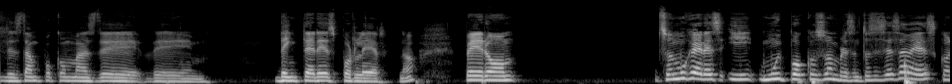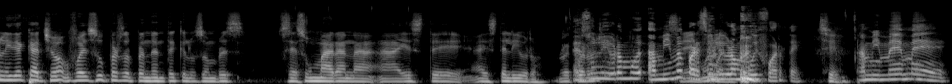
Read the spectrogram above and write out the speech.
les da un poco más de, de, interés por leer, ¿no? Pero son mujeres y muy pocos hombres. Entonces, esa vez con Lidia Cacho fue súper sorprendente que los hombres se sumaran a, este, a este libro. Es un libro muy, a mí me parece un libro muy fuerte. Sí. A mí me, me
